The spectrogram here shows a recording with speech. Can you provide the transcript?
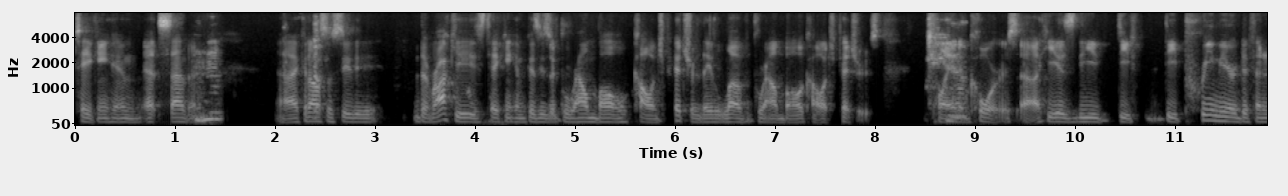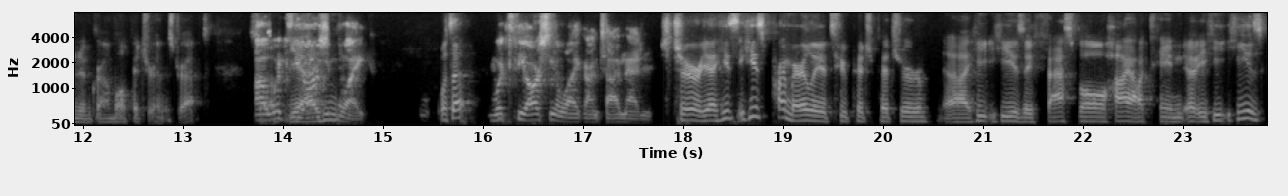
taking him at 7 mm-hmm. uh, I could also see the the Rockies taking him because he's a ground ball college pitcher. They love ground ball college pitchers playing yeah. in Coors. Uh, he is the, the the premier definitive ground ball pitcher in this draft. Uh, so, uh, what's yeah, he, like? What's that? What's the arsenal like on Ty Madden? Sure. Yeah, he's he's primarily a two pitch pitcher. Uh, he he is a fastball, high octane. Uh, he he is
